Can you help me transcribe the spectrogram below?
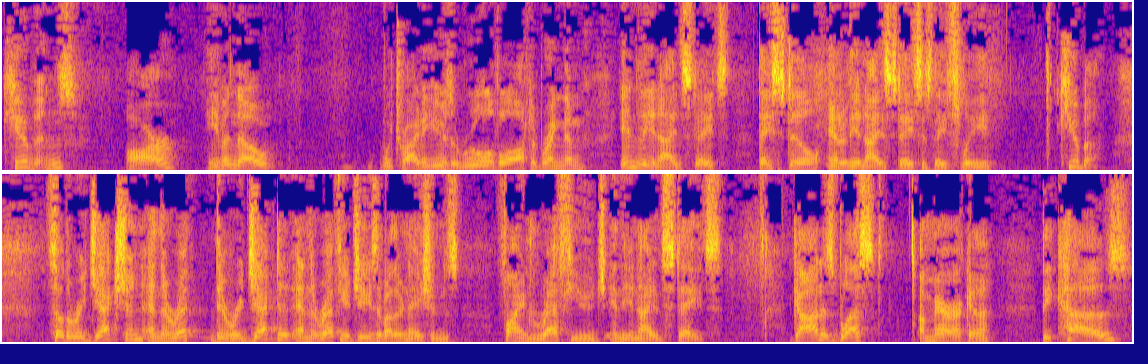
Cubans are, even though we try to use a rule of law to bring them into the United States, they still enter the United States as they flee Cuba. So the rejection and the, re- the rejected and the refugees of other nations find refuge in the United States. God has blessed America because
